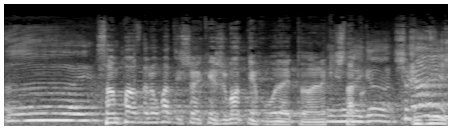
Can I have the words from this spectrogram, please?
Aj, Sam pas da ne uhvatiš neke životinje hodaju to, neki oh my štakor. god. Šta kažeš?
